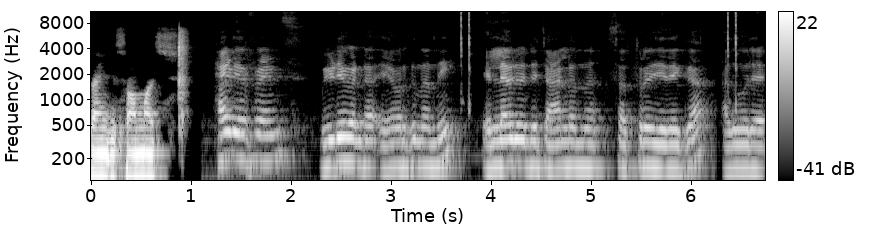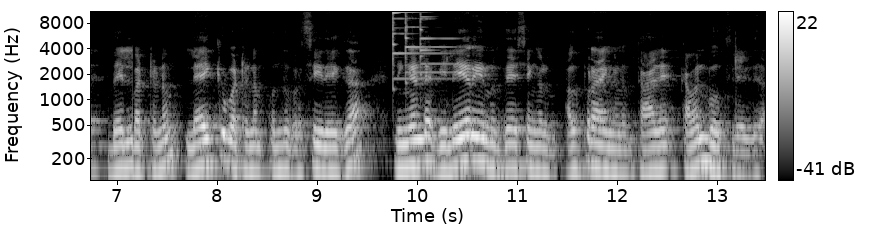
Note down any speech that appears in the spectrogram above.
thank you so much hi dear friends video കണ്ട ഏവർക്കും നന്ദി. എല്ലാവരും എന്റെ ചാനൽ ഒന്ന് സബ്സ്ക്രൈബ് ചെയ്തേക്കുക. അതുപോലെ ബെൽ ബട്ടണും ലൈക്ക് ബട്ടണും ഒന്ന് പ്രസ് ചെയ്തേക്കുക. നിങ്ങളുടെ വിലയേറിയ നിർദ്ദേശങ്ങളും അഭിപ്രായങ്ങളും താഴെ കമന്റ് ബോക്സിൽ എഴുതുക.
